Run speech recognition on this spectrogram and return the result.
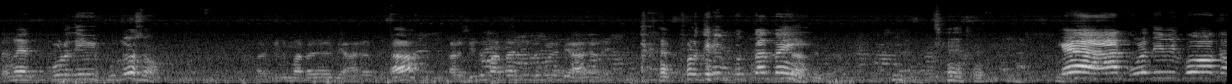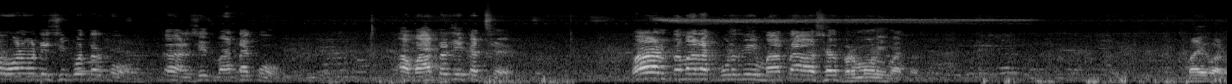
તમે કુળદેવી પૂજો છો? હરસિદ્ધ માતાજી બિહાર જ નહીં. હા? હરસિદ્ધ માતાજી તો પણ બિહાર. કુળદેવી પૂજતા જ નહીં? કે આ કુળદેવી કો કે વણવટી સિકોતર કહો કે હર્ષિત માતા કો? આ વાત જ એક જ છે. પણ તમારા કુળની માતા અસર બ્રહ્મોણી માતા છે. માયવાડ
